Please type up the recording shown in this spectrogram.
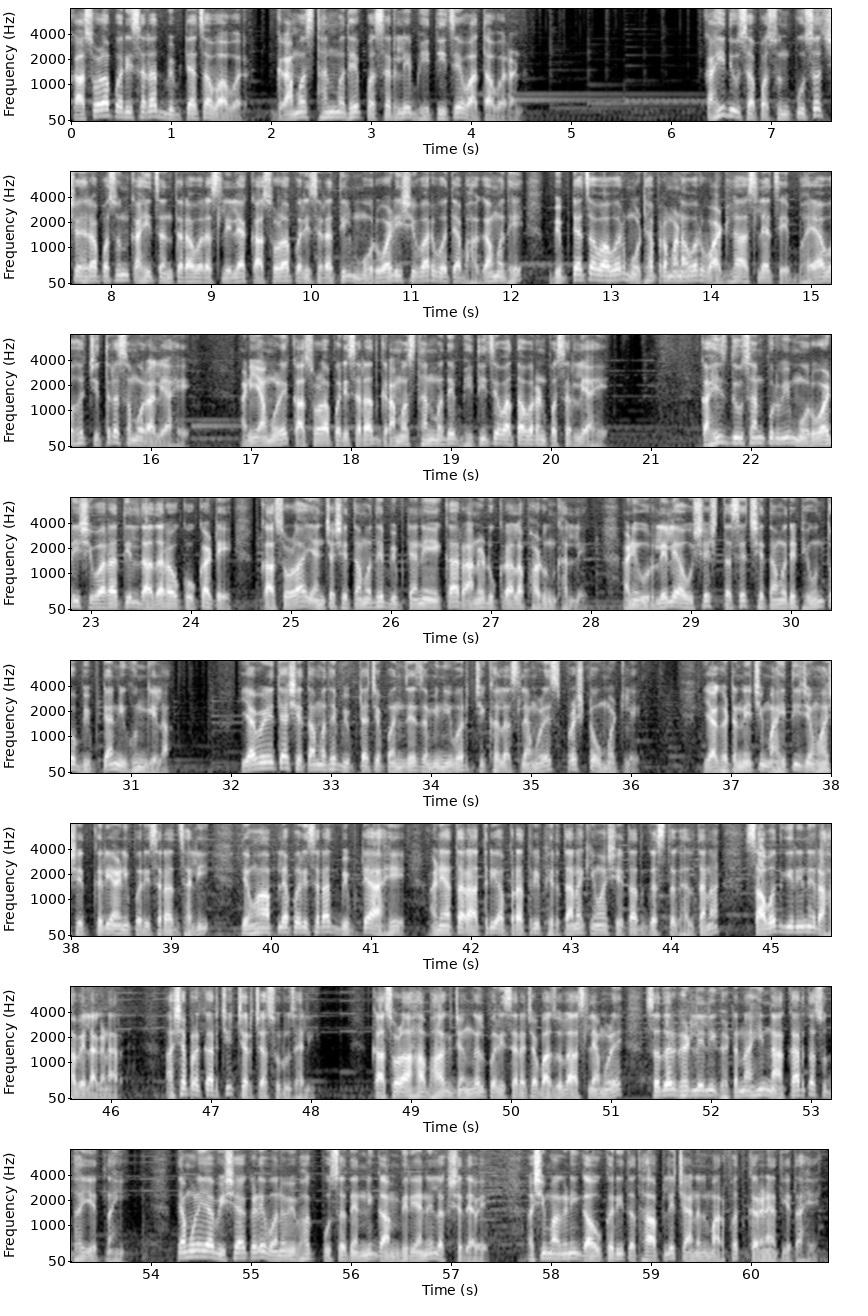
कासोळा परिसरात बिबट्याचा वावर ग्रामस्थांमध्ये पसरले भीतीचे वातावरण. काही दिवसापासून पुसद शहरापासून काहीच अंतरावर असलेल्या कासोळा परिसरातील मोरवाडी शिवार व त्या भागामध्ये बिबट्याचा वावर मोठ्या प्रमाणावर वाढला असल्याचे भयावह चित्र समोर आले आहे आणि यामुळे कासोळा परिसरात ग्रामस्थांमध्ये भीतीचे वातावरण पसरले आहे. काहीच दिवसांपूर्वी मोरवाडी शिवारातील दादाराव कोकाटे कासोळा यांच्या शेतामध्ये बिबट्याने एका रानडुकराला फाडून खाल्ले आणि उरलेले अवशेष तसेच शेतामध्ये ठेवून तो बिबट्या निघून गेला. यावेळी त्या शेतामध्ये बिबट्याचे पंजे जमिनीवर चिखल असल्यामुळे स्पष्ट उमटले. या घटनेची माहिती जेव्हा शेतकरी आणि परिसरात झाली तेव्हा आपल्या परिसरात बिबट्या आहे आणि आता रात्री अपरात्री फिरताना किंवा शेतात गस्त घालताना सावधगिरीने राहावे लागणार अशा प्रकारची चर्चा सुरू झाली. कासोळा हा भाग जंगल परिसराच्या बाजूला असल्यामुळे सदर घडलेली घटना ही नाकारता सुद्धा येत नाही. त्यामुळे या विषयाकडे वनविभाग पुसत यांनी गांभीर्याने लक्ष द्यावे अशी मागणी गावकरी तथा आपले चॅनलमार्फत करण्यात येत आहे.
